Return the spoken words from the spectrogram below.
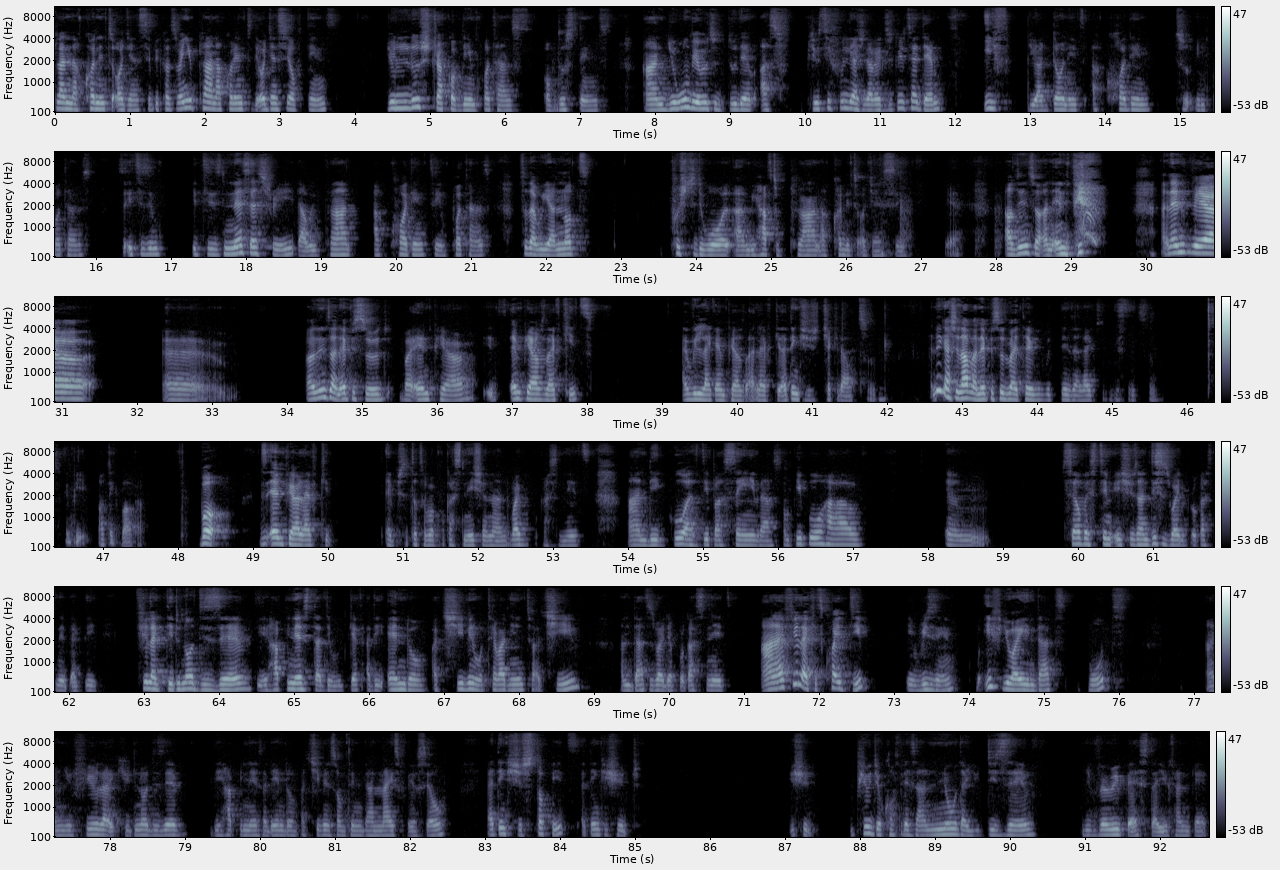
Plan according to urgency because when you plan according to the urgency of things, you lose track of the importance of those things and you won't be able to do them as beautifully as you have executed them if you had done it according to importance. So it is it is necessary that we plan according to importance so that we are not pushed to the wall and we have to plan according to urgency. Yeah. I was doing so an NPR an NPR uh, I was doing an episode by NPR. It's NPR's Life Kits. I really like NPR's Life Kit. I think you should check it out. I think I should have an episode where I tell people things I like to listen to. Maybe I'll think about that. But this NPR Life Kit episode talks about procrastination and why people procrastinate. And they go as deep as saying that some people have um, self esteem issues, and this is why they procrastinate. Like they feel like they do not deserve the happiness that they would get at the end of achieving whatever they need to achieve, and that is why they procrastinate. And I feel like it's quite deep, a reason. But if you are in that boat and you feel like you do not deserve the happiness at the end of achieving something that nice for yourself, I think you should stop it. I think you should you should build your confidence and know that you deserve the very best that you can get.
